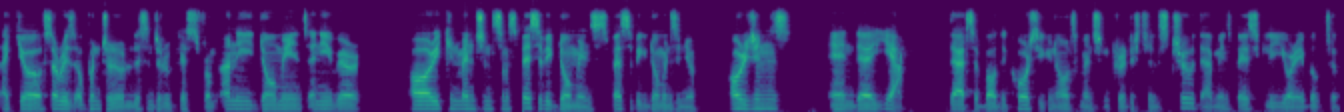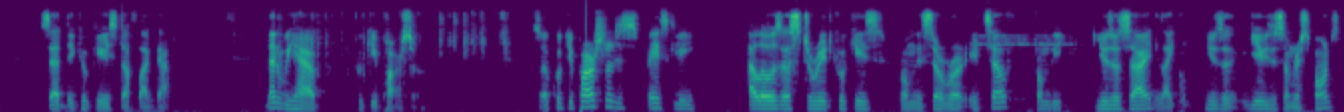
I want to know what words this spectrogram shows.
like your server is open to listen to requests from any domains anywhere or you can mention some specific domains specific domains in your origins. And uh, yeah that's about the CORS you can also mention credentials. True that means basically you're able to set the cookie stuff like that. Then we have cookie parser so cookie parser just basically allows us to read cookies from the server itself from the user side like user gives you some response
